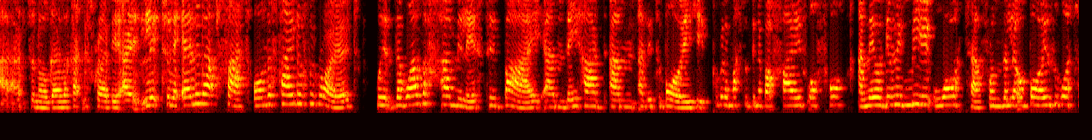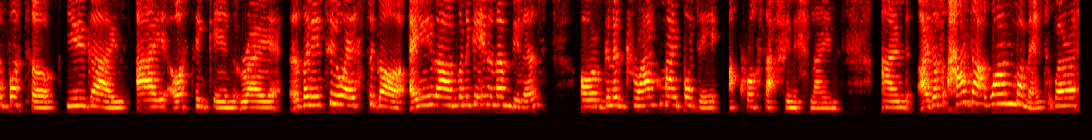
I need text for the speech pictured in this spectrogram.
I, I don't know, guys. I can't describe it. I literally ended up sat on the side of the road there was a family stood by and they had um, a little boy. He probably must have been about five or four, and they were giving me water from the little boy's water bottle. You guys, I was thinking, right, there's only two ways to go. Either I'm gonna get in an ambulance or I'm gonna drag my body across that finish line. And I just had that one moment where I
